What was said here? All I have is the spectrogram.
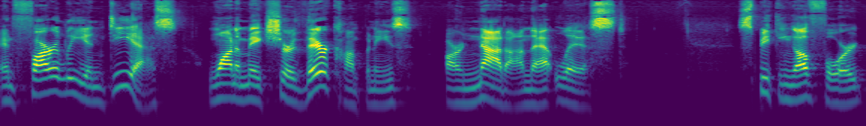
And Farley and Diess want to make sure their companies are not on that list. Speaking of Ford,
